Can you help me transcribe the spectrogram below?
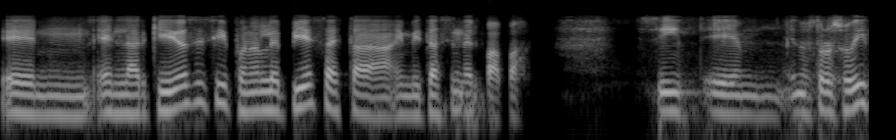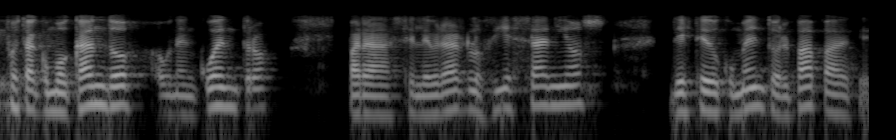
en, en la arquidiócesis, ponerle pieza a esta invitación del Papa. Sí, eh, nuestro arzobispo está convocando a un encuentro para celebrar los 10 años de este documento del Papa, que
